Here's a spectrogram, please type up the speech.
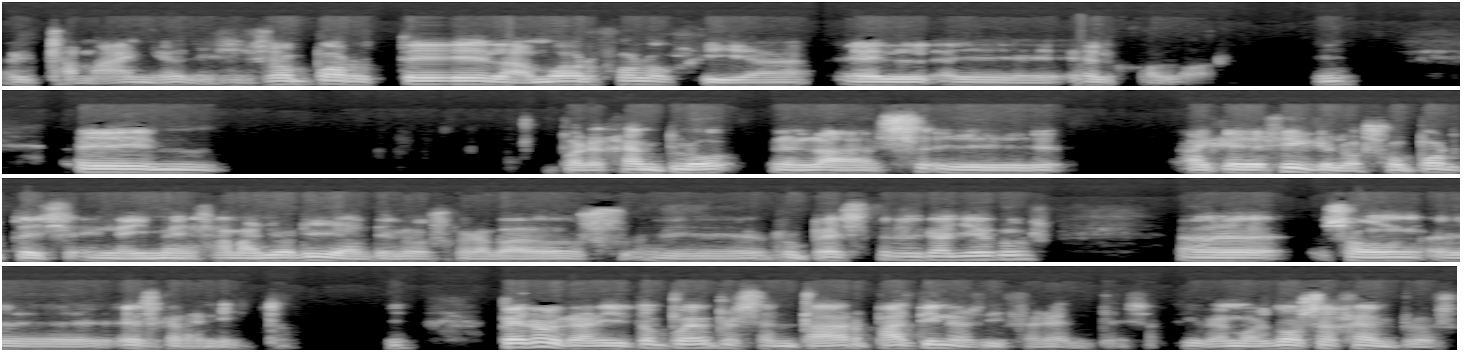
el tamaño de ese soporte, la morfología, el, eh, color. Em, por ejemplo, las, hay que decir que los soportes en la inmensa mayoría de los grabados rupestres gallegos son, es granito. Pero el granito puede presentar pátinas diferentes. Aquí vemos dos ejemplos.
